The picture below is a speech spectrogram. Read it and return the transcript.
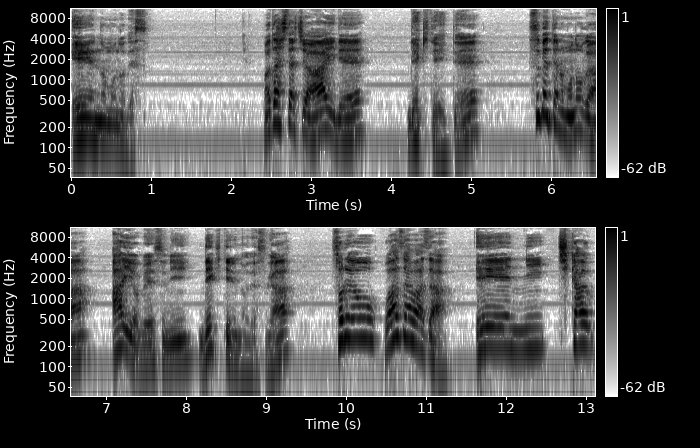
永遠のものです。私たちは愛でできていて全てのものが愛をベースにできているのですがそれをわざわざ永遠に誓う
